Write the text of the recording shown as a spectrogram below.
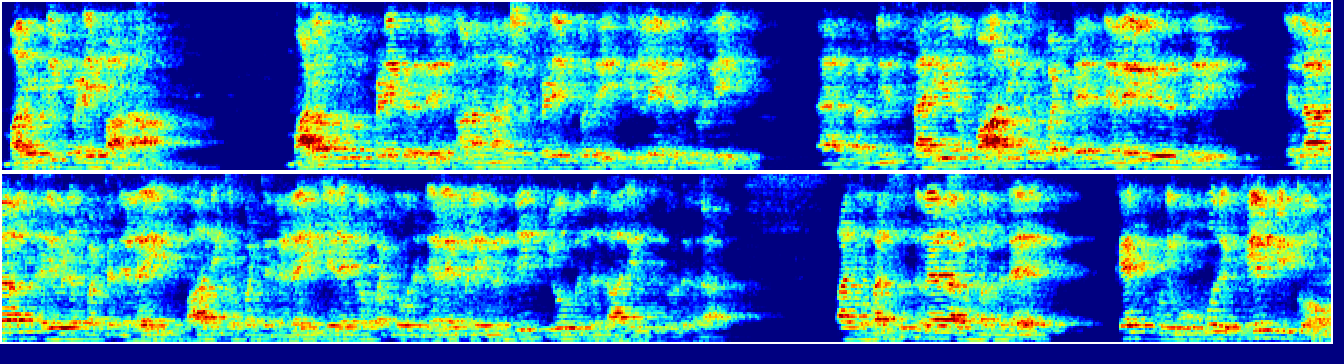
மறுபடியும் பிழைப்பானா? மரம் கூட பிழைக்கிறது ஆனால் மனுஷன் பிழைப்பது இல்லை என்று சொல்லி தன்னுடைய சரீரம் பாதிக்கப்பட்ட நிலையிலிருந்து எல்லாராலும் கைவிடப்பட்ட நிலை பாதிக்கப்பட்ட நிலை இழக்கப்பட்ட ஒரு நிலைமையில இருந்து யோகு இந்த காரியத்தை சொல்லுகிறார். பாருங்க பரிசுத்த வேதாகமத்தில் கேட்கக்கூடிய ஒவ்வொரு கேள்விக்கும்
